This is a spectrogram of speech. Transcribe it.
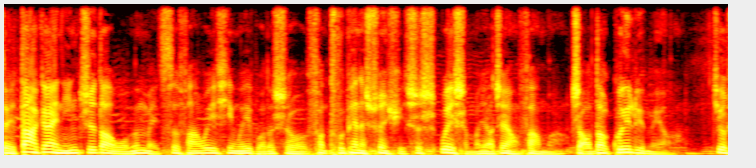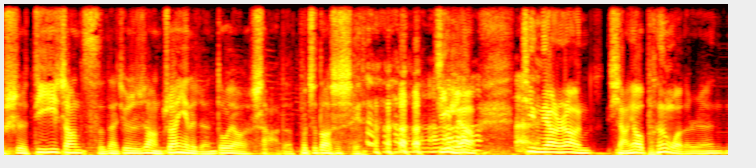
对，大概您知道我们每次发微信、微博的时候放图片的顺序是为什么要这样放吗？找到规律没有？就是第一张磁带，就是让专业的人都要傻的，不知道是谁的，尽量尽量让想要喷我的人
